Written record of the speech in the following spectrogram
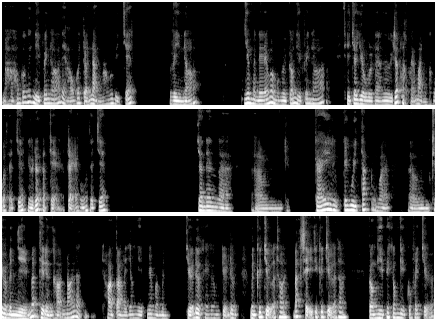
mà họ không có cái nghiệp với nó thì họ không có trở nặng họ không có bị chết vì nó. Nhưng mà nếu mà một người có nghiệp với nó thì cho dù là người rất là khỏe mạnh cũng có thể chết người rất là trẻ trẻ cũng có thể chết. Cho nên là um, cái cái quy tắc mà um, khi mà mình nhiễm á, thì đừng họ nói là hoàn toàn là do nghiệp nhưng mà mình chữa được hay không chữa được mình cứ chữa thôi bác sĩ thì cứ chữa thôi còn nghiệp hay không nghiệp cũng phải chữa.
